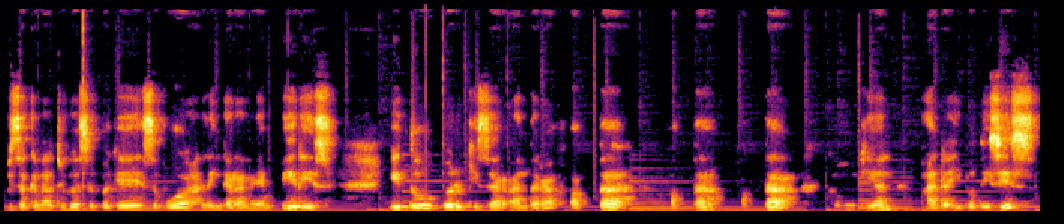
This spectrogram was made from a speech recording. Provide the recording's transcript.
bisa kenal juga sebagai sebuah lingkaran empiris itu berkisar antara fakta, fakta, fakta. Kemudian ada hipotesis,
